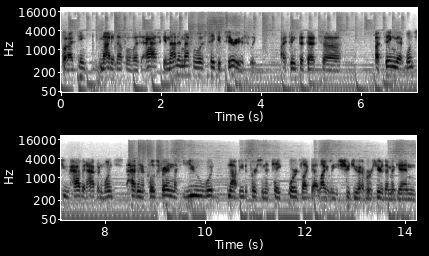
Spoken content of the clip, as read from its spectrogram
But I think not enough of us ask, and not enough of us take it seriously. I think that that's uh, a thing that once you have it happen, once having a close friend, like you would not be the person to take words like that lightly should you ever hear them again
